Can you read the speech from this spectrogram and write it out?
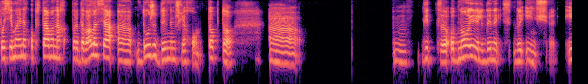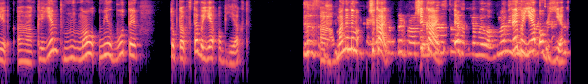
по сімейних обставинах передавалася е, дуже дивним шляхом. Тобто е, від одної людини до іншої. І клієнт міг бути, тобто в тебе є об'єкт. А, в мене нема. Чекай, чекай, я в мене тебе є об'єкт.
